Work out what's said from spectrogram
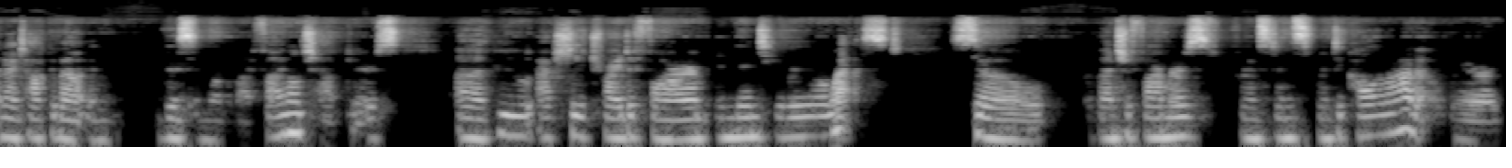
and I talk about in this in one of my final chapters, uh, who actually tried to farm in the interior West. So a bunch of farmers, for instance, went to Colorado where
